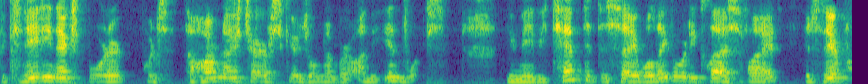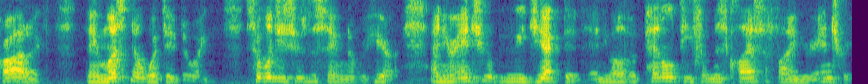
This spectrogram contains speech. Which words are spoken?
The Canadian exporter puts the harmonized tariff schedule number on the invoice. You may be tempted to say, well, they've already classified, it's their product, they must know what they're doing, so we'll just use the same number here. And your entry will be rejected, and you'll have a penalty for misclassifying your entry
